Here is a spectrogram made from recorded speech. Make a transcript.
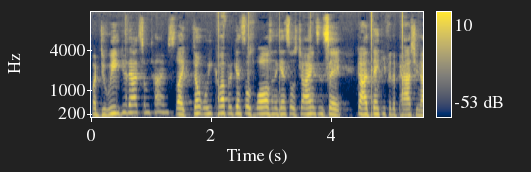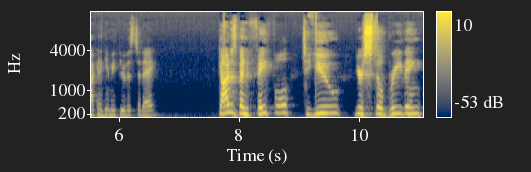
But do we do that sometimes? Like, don't we come up against those walls and against those giants and say, God, thank you for the past. You're not going to get me through this today? God has been faithful to you. You're still breathing.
